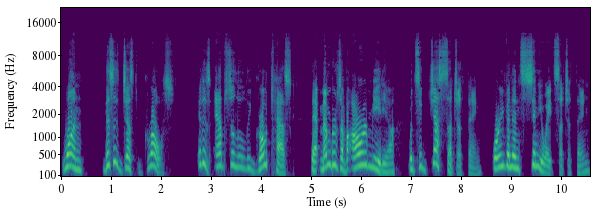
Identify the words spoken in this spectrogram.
One, this is just gross. It is absolutely grotesque that members of our media would suggest such a thing or even insinuate such a thing.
